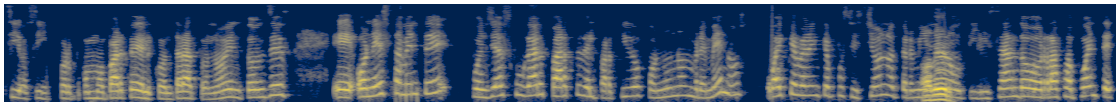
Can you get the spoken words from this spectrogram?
sí o sí, por, como parte del contrato, ¿no? Entonces, eh, honestamente, pues ya es jugar parte del partido con un hombre menos, o hay que ver en qué posición lo termina utilizando Rafa Puente,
